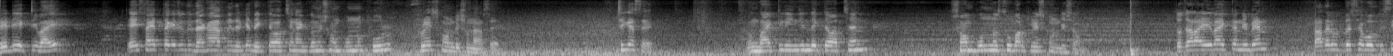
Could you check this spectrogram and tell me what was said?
রেডি একটি বাইক এই সাইড থেকে যদি দেখায়, আপনাদেরকে দেখতে পাচ্ছেন একদমই সম্পূর্ণ ফুল ফ্রেশ কন্ডিশনে আছে। ঠিক আছে? এবং বাইকটির ইঞ্জিন দেখতে পাচ্ছেন, সম্পূর্ণ সুপার ফ্রেশ কন্ডিশন তো যারা এই বাইকটা নেবেন, তাদের উদ্দেশ্যে বলতেছি,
